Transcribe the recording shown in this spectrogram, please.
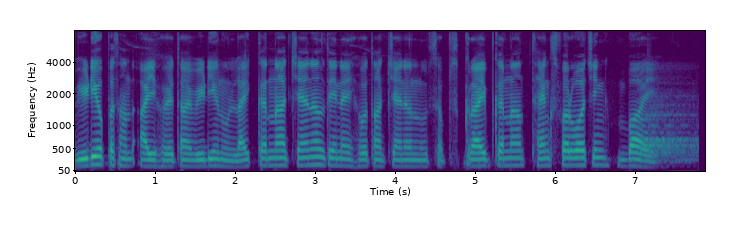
Video ਪਸੰਦ ਆਈ ਹੋਏ ਤਾਂ ਵੀਡੀਓ ਨੂੰ ਲਾਈਕ ਕਰਨਾ, ਚੈਨਲ ਤੇ ਨਏ ਹੋ ਤਾਂ ਚੈਨਲ ਨੂੰ ਸਬਸਕ੍ਰਾਈਬ ਕਰਨਾ। Thanks for watching bye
